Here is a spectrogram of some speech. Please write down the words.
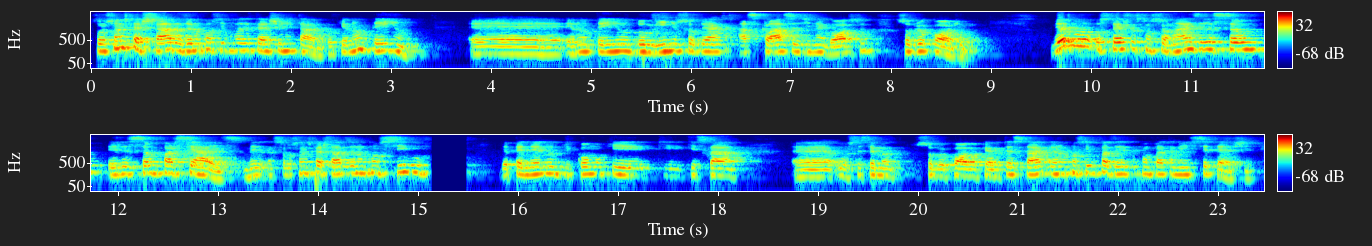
Soluções fechadas, eu não consigo fazer teste unitário, porque eu não tenho, é, eu não tenho domínio sobre a, as classes de negócio, sobre o código. Mesmo os testes funcionais, eles são, eles são parciais. As soluções fechadas eu não consigo, dependendo de como que, que, que está é, o sistema sobre o qual eu quero testar, eu não consigo fazer completamente esse teste.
